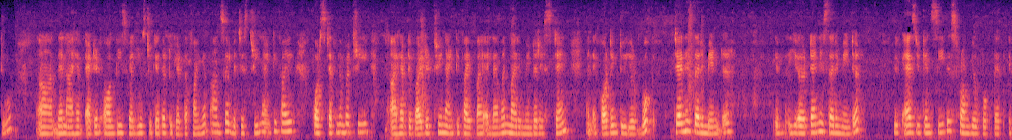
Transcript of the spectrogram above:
2 uh, then I have added all these values together to get the final answer which is 395 for step number 3 I have divided 395 by 11 my remainder is 10 and according to your book 10 is the remainder. If your 10 is the remainder. You, as you can see this from your book that if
